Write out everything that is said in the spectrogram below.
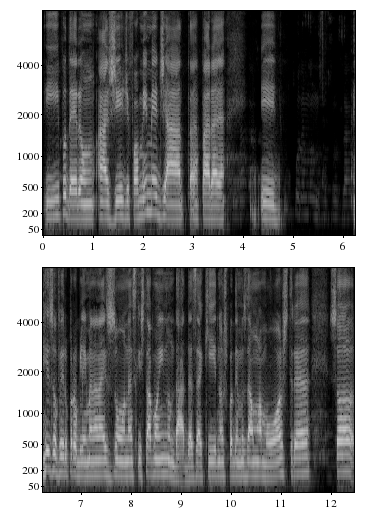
e puderam agir de forma imediata para resolver o problema nas zonas que estavam inundadas. Aqui nós podemos dar uma amostra, só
